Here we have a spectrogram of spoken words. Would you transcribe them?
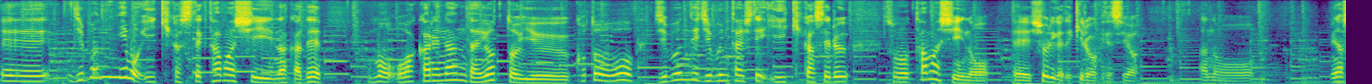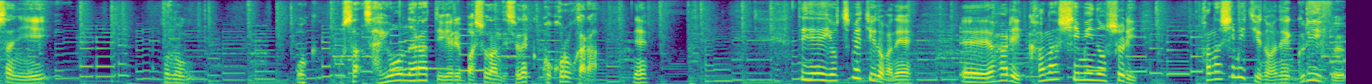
えー、自分にも言い聞かせて魂の中でもうお別れなんだよということを自分で自分に対して言い聞かせるその魂の、えー、処理ができるわけですよ。あの皆さんにこのささようならと言える場所なんですよね心からね。で4つ目っていうのがね、えー、やはり悲しみの処理。悲しみっていうのはねグリーフ。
